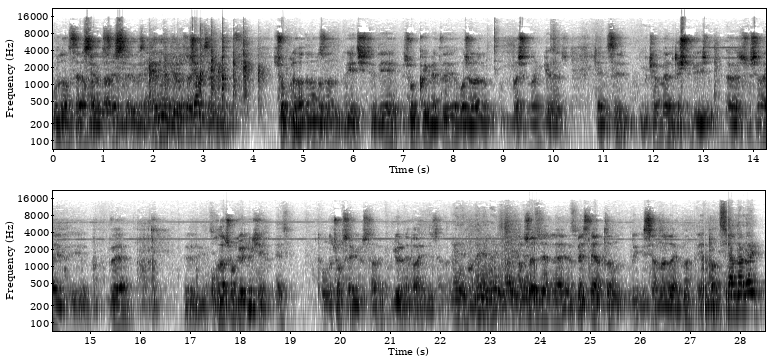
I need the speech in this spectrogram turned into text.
buradan selamlar Selamlarımızı. Ellerinden öpüyoruz hocam. Çok Adana'mızın yetiştirdiği çok kıymetli hocaların başından gelir. Kendisi mükemmel bir evet, şair e, ve e, o kadar çok yönlü ki Evet. Onu da çok seviyoruz tabii. Yürün hep ailemiz yani. Aynen, aynen, aynen. aynen. Sözlerine beste yaptığım bir isyanlardayım ben. Yapalım. İsyanlardayım.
